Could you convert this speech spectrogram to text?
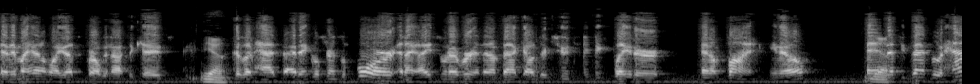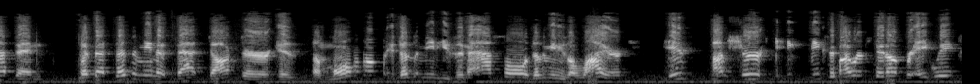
And in my head, I'm like, that's probably not the case Yeah. because I've had bad ankle sprains before, and I ice whenever, and then I'm back out there two, three weeks later, and I'm fine, you know? And Yeah. that's exactly what happened. But that doesn't mean that that doctor is a moron. It doesn't mean he's an asshole. It doesn't mean he's a liar. His, I'm sure eight weeks, if I would have stayed up for eight weeks,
